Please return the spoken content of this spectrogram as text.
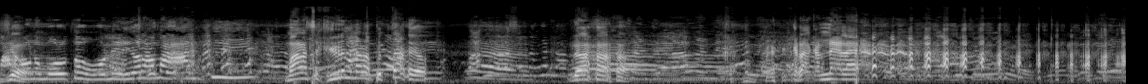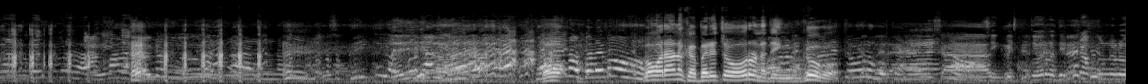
Pak ono multone ya ora mandi. malah segeren malah betah ya. Nah, kena kena lah. Oh, wong ora ana gambare coro nanti nggo kok. Sing dicoro ditok ngono lho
